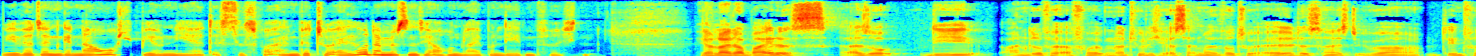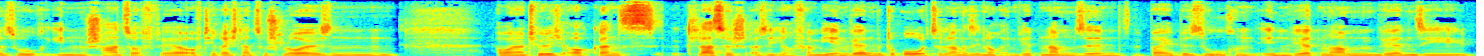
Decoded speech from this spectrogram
Wie wird denn genau spioniert? Ist es vor allem virtuell oder müssen Sie auch um Leib und Leben fürchten? Ja, leider beides. Also die Angriffe erfolgen natürlich erst einmal virtuell, das heißt über den Versuch, ihnen Schadsoftware auf die Rechner zu schleusen aber natürlich auch ganz klassisch. Also ihre Familien werden bedroht, solange sie noch in Vietnam sind. Bei Besuchen in Vietnam werden sie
